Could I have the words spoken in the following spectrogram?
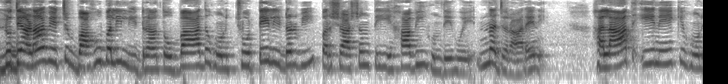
ਲੁਧਿਆਣਾ ਵਿੱਚ ਬਾਹੂਬਲੀ ਲੀਡਰਾਂ ਤੋਂ ਬਾਅਦ ਹੁਣ ਛੋਟੇ ਲੀਡਰ ਵੀ ਪ੍ਰਸ਼ਾਸਨ ਤੇ ਹਾਵੀ ਹੁੰਦੇ ਹੋਏ ਨਜ਼ਰ ਆ ਰਹੇ ਨੇ। ਹਾਲਾਤ ਇਹ ਨੇ ਕਿ ਹੁਣ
